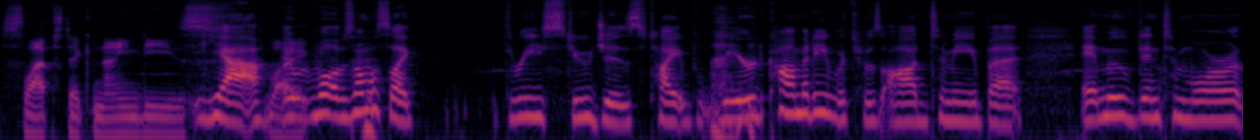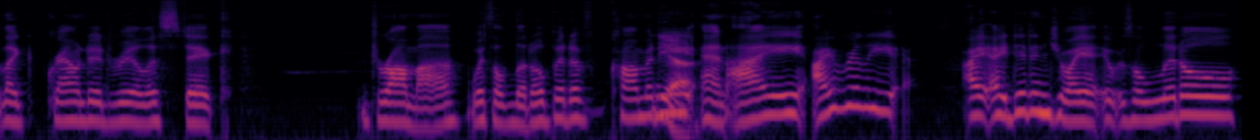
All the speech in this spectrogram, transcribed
Slapstick '90s. Yeah. like it, well, it was almost like Three Stooges type weird comedy, which was odd to me, but it moved into more like grounded, realistic drama with a little bit of comedy. Yeah. And I, I really, I, I did enjoy it. It was a little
